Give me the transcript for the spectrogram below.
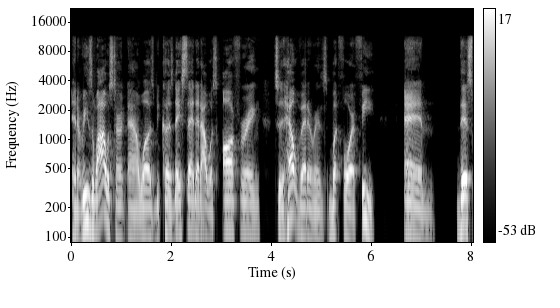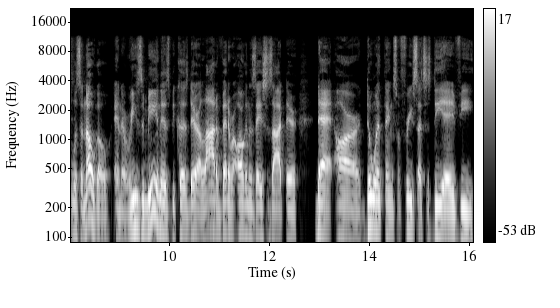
And the reason why I was turned down was because they said that I was offering to help veterans, but for a fee. And this was a no go. And the reason being is because there are a lot of veteran organizations out there that are doing things for free, such as DAV,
